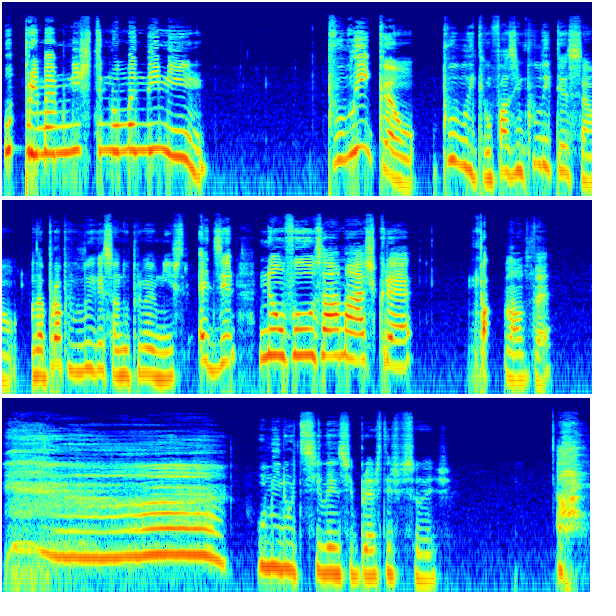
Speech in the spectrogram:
o Primeiro-Ministro não manda em mim. Publicam, publicam, fazem publicação da própria publicação do Primeiro-Ministro a dizer não vou usar a máscara. Pá, malta. Um minuto de silêncio para estas pessoas. Ai.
